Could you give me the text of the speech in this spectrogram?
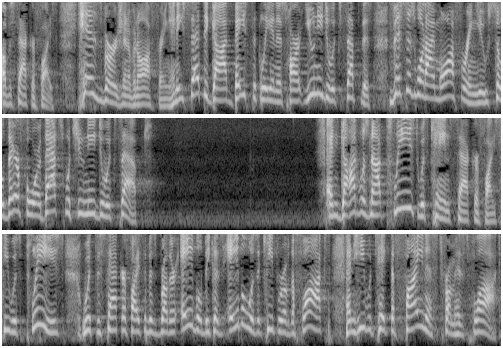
of a sacrifice, his version of an offering. And he said to God, basically in his heart, You need to accept this. This is what I'm offering you, so therefore that's what you need to accept. And God was not pleased with Cain's sacrifice. He was pleased with the sacrifice of his brother Abel because Abel was a keeper of the flocks and he would take the finest from his flock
